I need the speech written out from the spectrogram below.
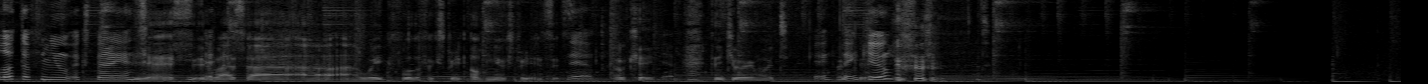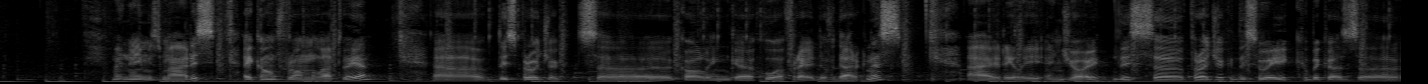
lot of new experience. Yes, it was a, a, a week full of exper- of new experiences. Yeah. Okay. Yeah. Thank you very much. Okay. Thank you. My name is Maris. I come from Latvia. Uh, this project's uh, calling uh, Who Afraid of Darkness. I really enjoy this uh, project this week because uh,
